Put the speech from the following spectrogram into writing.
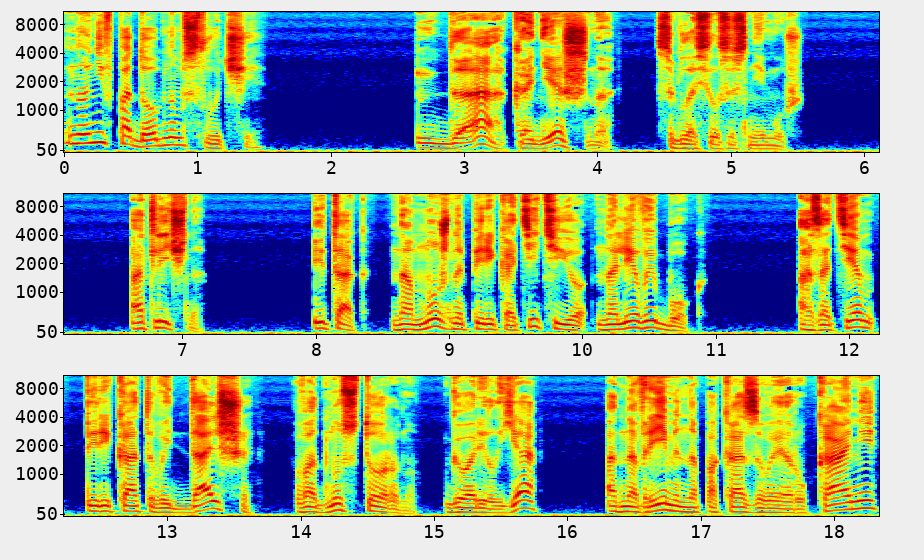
Но не в подобном случае». «Да, конечно», — согласился с ней муж. Отлично. Итак, нам нужно перекатить ее на левый бок, а затем перекатывать дальше в одну сторону, говорил я, одновременно показывая руками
